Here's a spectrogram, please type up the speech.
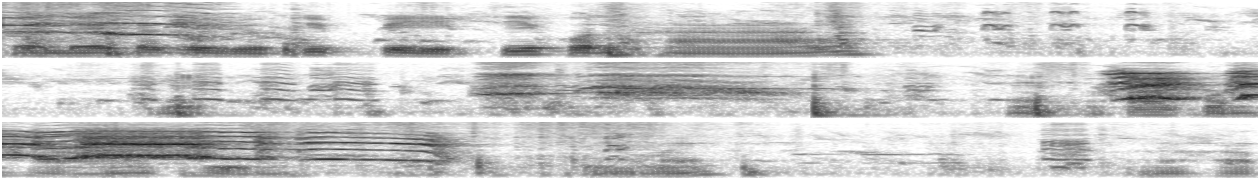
ตัวเล็กก็จะอยู่ที่ปีกที่ขนหาง เนี่ยเนี่ใต้ขนหางเห็นเห็นไหมนะครับ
